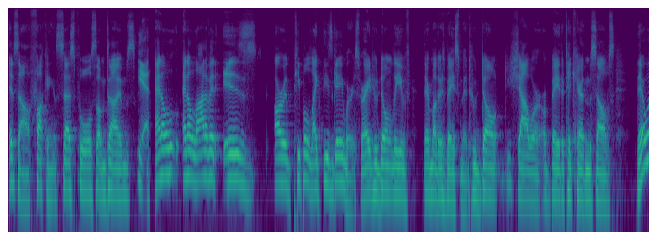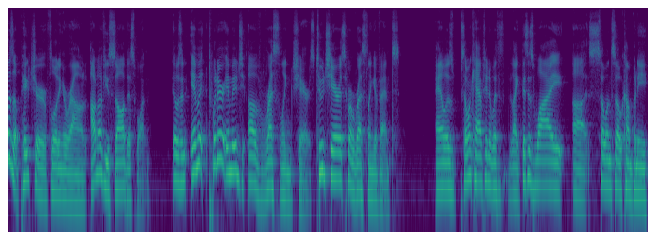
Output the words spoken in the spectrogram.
It's a fucking cesspool sometimes. Yeah. and a and a lot of it is are people like these gamers, right? Who don't leave their mother's basement, who don't shower or bathe or take care of themselves. There was a picture floating around. I don't know if you saw this one. It was an Im- Twitter image of wrestling chairs, two chairs from a wrestling event. And it was someone captioned it with like this is why uh so and so company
